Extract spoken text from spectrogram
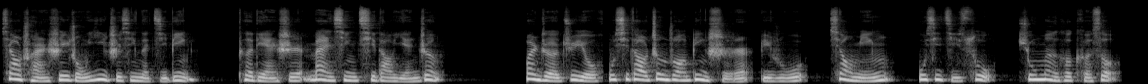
哮喘是一种抑制性的疾病，特点是慢性气道炎症，患者具有呼吸道症状病史，比如哮鸣、呼吸急促。胸闷和咳嗽，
